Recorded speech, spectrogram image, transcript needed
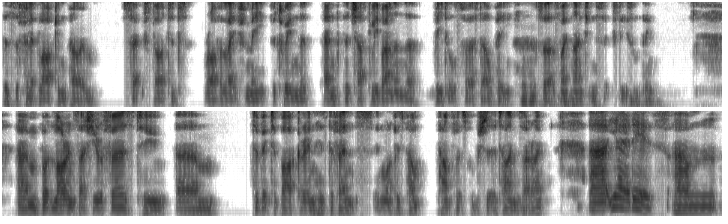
There's the Philip Larkin poem, Sex Started Rather Late for Me, between the end of the Chatterley ban and the Beatles' first LP. so that's like 1960 something. Um, but Lawrence actually refers to um, to Victor Barker in his defence in one of his pam- pamphlets published at the time. Is that right? Uh, yeah, it is. Um,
